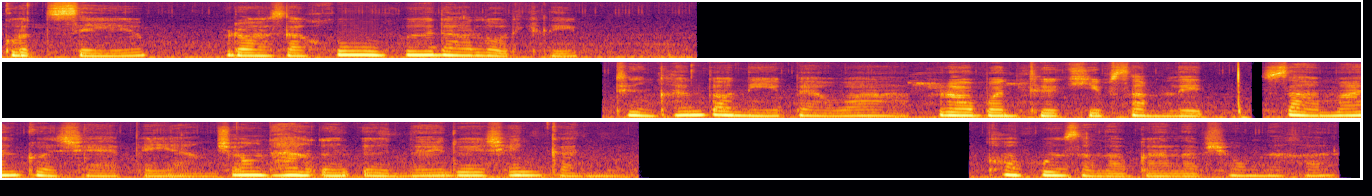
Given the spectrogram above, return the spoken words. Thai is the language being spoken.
กด Save รอสักครู่เพื่อดาวน์โหลดคลิปถึงขั้นตอนนี้แปลว่า เราบันทึกคลิปสำเร็จ สามารถกดแชร์ไปยังช่องทางอื่น ๆ ได้ด้วยเช่นกัน ขอบคุณสำหรับการรับชมนะคะ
